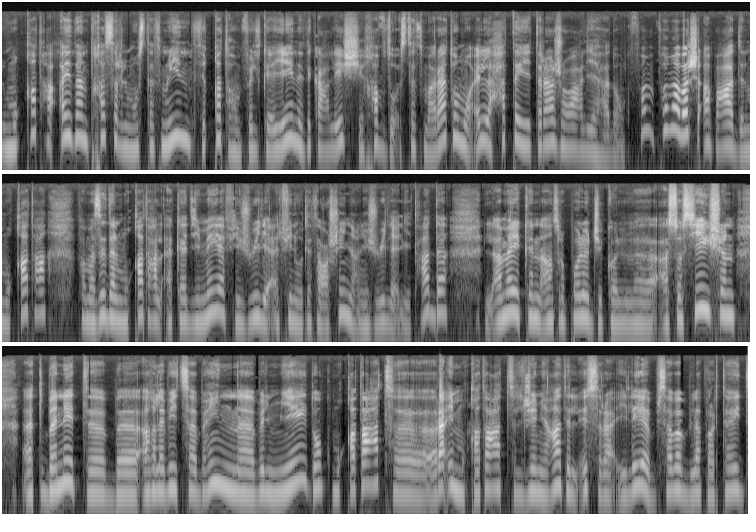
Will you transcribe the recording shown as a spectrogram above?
المقاطعة أيضا تخسر المستثمرين ثقتهم في الكيان هذاك علاش يخفضوا استثماراتهم وإلا حتى يتراجعوا عليها. donc فما برشا أبعاد المقاطعة. فما زاد المقاطعة الأكاديمية في جويلية 2023 يعني جويلية اللي تعدى. ال American Anthropological Association تبنت بأغلبية 70% donc مقاطعة رأي مقاطعة الجامعات الإسرائيلية بسبب الابارتايد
